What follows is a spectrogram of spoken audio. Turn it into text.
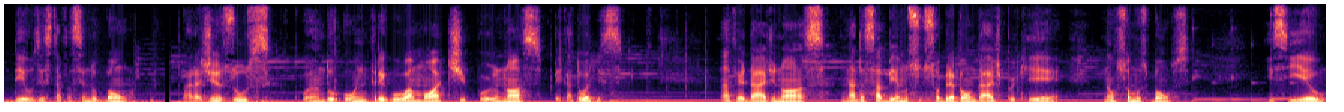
Deus estava sendo bom para Jesus quando o entregou à morte por nós, pecadores? Na verdade, nós nada sabemos sobre a bondade porque não somos bons e se eu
